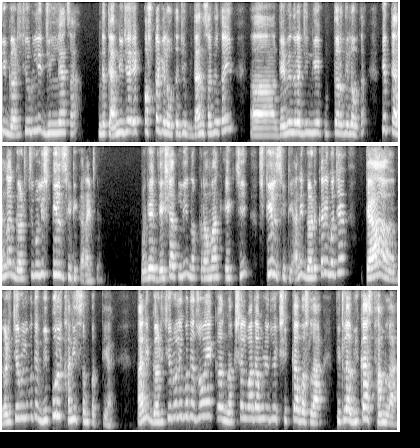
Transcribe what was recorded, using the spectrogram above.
की गडचिरोली जिल्ह्याचा म्हणजे त्यांनी जे एक स्पष्ट केलं होतं जे विधानसभेतही देवेंद्रजींनी एक उत्तर दिलं होतं की त्यांना गडचिरोली स्टील सिटी करायची म्हणजे देशातली न क्रमांक एकची स्टील सिटी. आणि गडकरी म्हणजे त्या गडचिरोलीमध्ये विपुल खनिज संपत्ती आहे. आणि गडचिरोलीमध्ये जो एक नक्षलवादामुळे जो एक शिक्का बसला तिथला विकास थांबला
